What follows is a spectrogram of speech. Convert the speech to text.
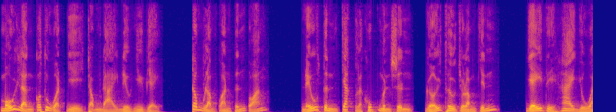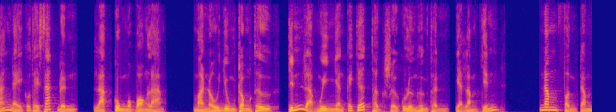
Mỗi lần có thu hoạch gì trọng đại đều như vậy. Trong lòng của anh tính toán, nếu tin chắc là Khúc Minh Sinh gửi thư cho Lâm Chính, vậy thì hai vụ án này có thể xác định là cùng một bọn làm. Mà nội dung trong thư chính là nguyên nhân cái chết thật sự của Lương Hưng Thịnh và Lâm Chính. 5%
